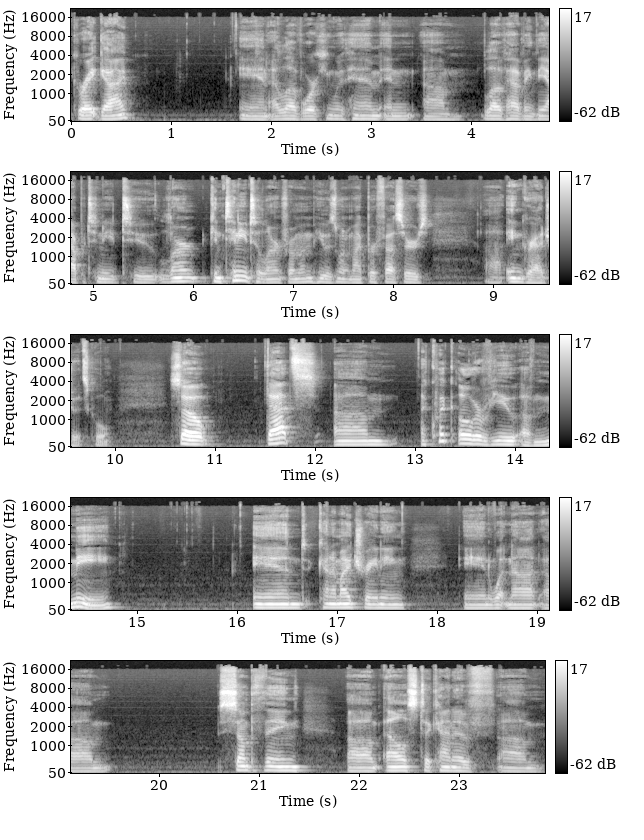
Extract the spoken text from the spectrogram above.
great guy, and I love working with him and um, love having the opportunity to learn, continue to learn from him. He was one of my professors uh, in graduate school. So that's um, a quick overview of me and kind of my training and whatnot. Um, something um, else to kind of um,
